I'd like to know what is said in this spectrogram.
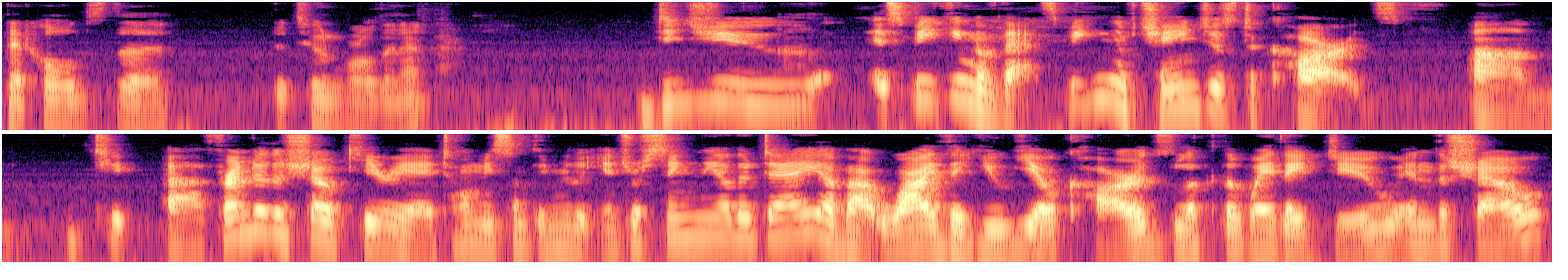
that holds the, the Toon World in it. Did you? uh, Speaking of that, speaking of changes to cards, um, uh, friend of the show Kyrie told me something really interesting the other day about why the Yu-Gi-Oh cards look the way they do in the show.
